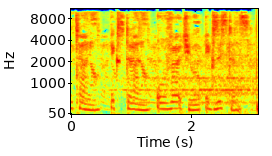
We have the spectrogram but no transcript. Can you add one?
internal, external, or virtual existence.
